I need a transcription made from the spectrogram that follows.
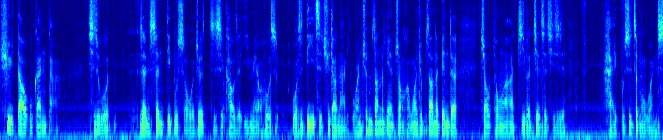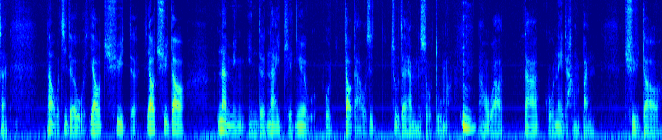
去到乌干达，其实我人生地不熟，我就只是靠着 email，或是我是第一次去到那里，完全不知道那边的状况，完全不知道那边的交通啊，基本建设其实还不是这么完善。那我记得我要去的，要去到难民营的那一天，因为我我到达我是住在他们的首都嘛，嗯，然后我要搭国内的航班去到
